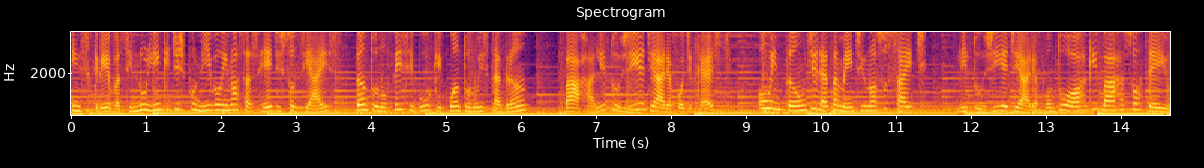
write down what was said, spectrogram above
Inscreva-se no link disponível em nossas redes sociais, tanto no Facebook quanto no Instagram, barra Liturgia Diária Podcast, ou então diretamente em nosso site, liturgiadiaria.org barra sorteio.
